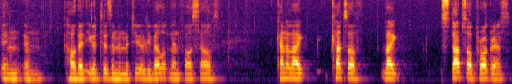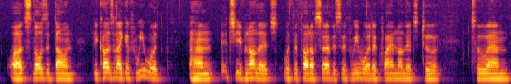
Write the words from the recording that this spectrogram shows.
in in how that egotism in material development for ourselves, kind of like cuts off, like, stops our progress or slows it down. Because, like, if we would um, achieve knowledge with the thought of service, if we would acquire knowledge to to um,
